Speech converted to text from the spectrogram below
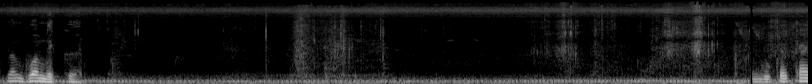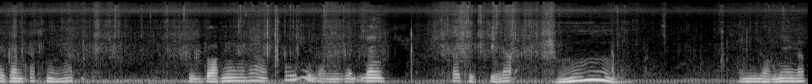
กำลังพ่วมจะเกิด ดูใกล้ๆกันครับนี่ครับอีกดอกนึงนะครับโอ้ยดอกนี้ใหญ่เขาถูกกินแล้วอืมอันนี้ดอกใหญ่ครับ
